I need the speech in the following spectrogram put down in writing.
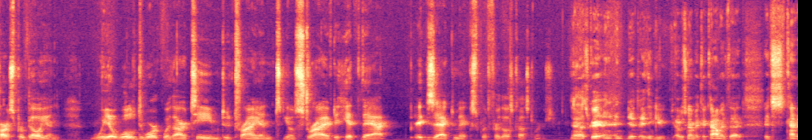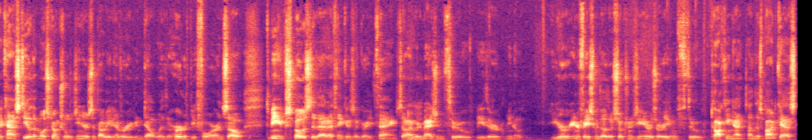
parts per billion we'll, we'll work with our team to try and you know strive to hit that exact mix with for those customers. Yeah, that's great. And, and I think you, I was going to make a comment that it's kind of the kind of steel that most structural engineers have probably never even dealt with or heard of before. And so to being exposed to that, I think is a great thing. So mm-hmm. I would mm-hmm. imagine through either, you know, you're interfacing with other structural engineers or even through talking on this podcast,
